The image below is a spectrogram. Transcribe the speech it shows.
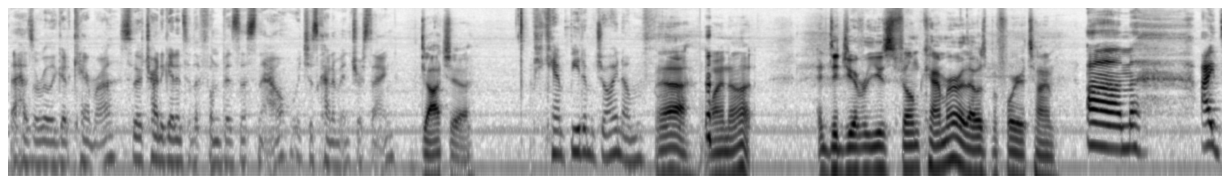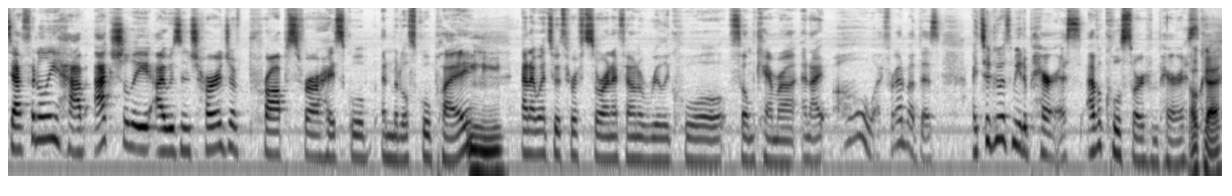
that has a really good camera. So they're trying to get into the phone business now, which is kind of interesting. Gotcha. If you can't beat them, join them. Yeah, why not? and did you ever use film camera or that was before your time? Um, I definitely have. Actually, I was in charge of props for our high school and middle school play, Mhm. and I went to a thrift store and I found a really cool film camera. And I oh, I forgot about this. I took it with me to Paris. I have a cool story from Paris. Okay.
